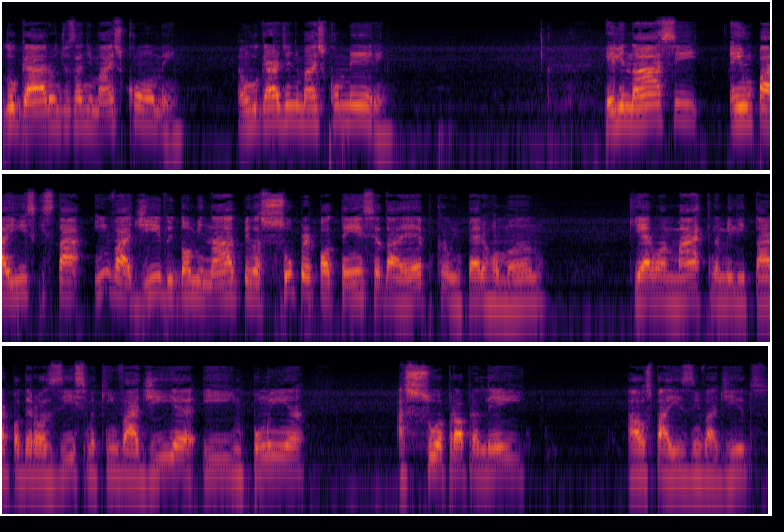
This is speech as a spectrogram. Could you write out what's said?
lugar onde os animais comem. É um lugar de animais comerem. Ele nasce em um país que está invadido e dominado pela superpotência da época, o Império Romano, que era uma máquina militar poderosíssima que invadia e impunha a sua própria lei aos países invadidos.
